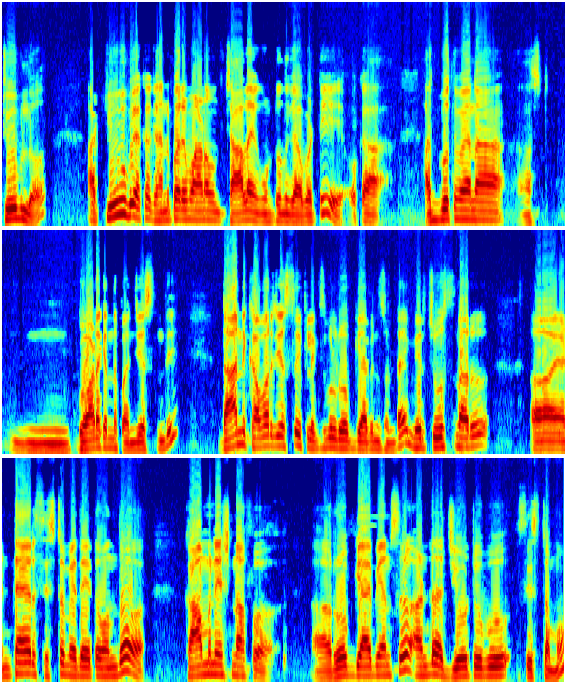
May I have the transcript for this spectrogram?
ట్యూబ్లో ఆ ట్యూబ్ యొక్క ఘనపరిమాణం చాలా ఉంటుంది కాబట్టి ఒక అద్భుతమైన గోడ కింద పనిచేస్తుంది. దాన్ని కవర్ చేస్తూ ఫ్లెక్సిబుల్ రోప్ గ్యాబిన్స్ ఉంటాయి. మీరు చూస్తున్నారు ఎంటైర్ సిస్టమ్ ఏదైతే ఉందో combination of rope gabions and geo tube system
